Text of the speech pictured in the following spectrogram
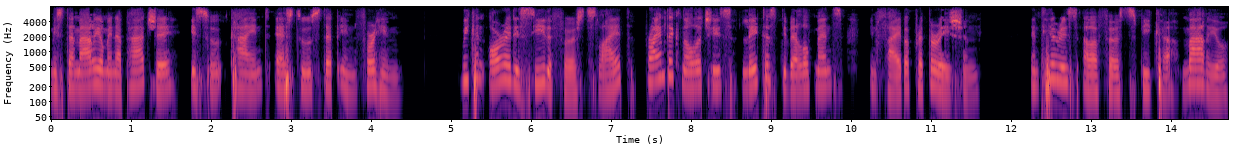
Mr. Mario Menapace is so kind as to step in for him. We can already see the first slide, Prime Technologies' latest developments in fiber preparation. And here is our first speaker. Mario,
